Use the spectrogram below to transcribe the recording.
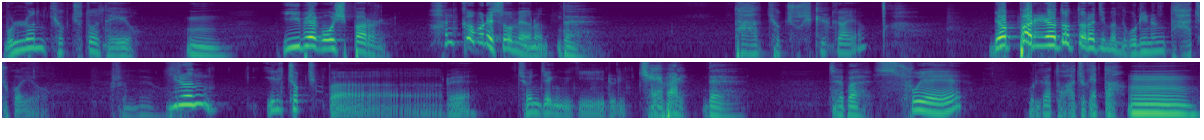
물론 격추도 돼요. 음, 250발을 한꺼번에 쏘면은 네. 다 격추시킬까요? 몇 발이라도 떨어지면 우리는 다 죽어요. 그렇네요. 이런 일촉즉발의 전쟁 위기를 제발 네. 제발. 수혜에 우리가 도와주겠다. 음.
